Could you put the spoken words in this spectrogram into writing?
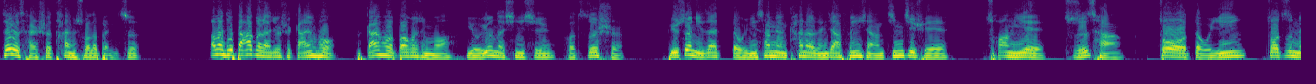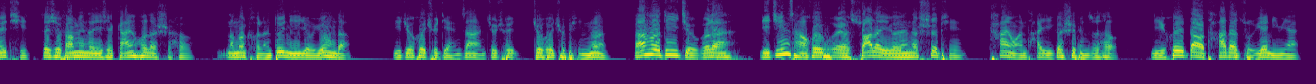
这个才是探索的本质。那么第八个呢，就是干货。干货包括什么？有用的信息和知识。比如说你在抖音上面看到人家分享经济学、创业、职场、做抖音、做自媒体这些方面的一些干货的时候，那么可能对你有用的，你就会去点赞，就去就会去评论。然后第九个呢，你经常会不会刷到一个人的视频？看完他一个视频之后，你会到他的主页里面，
